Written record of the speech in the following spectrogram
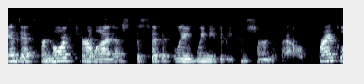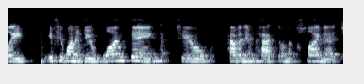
and that for North Carolina specifically, we need to be concerned about. Frankly, if you want to do one thing to have an impact on the climate,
